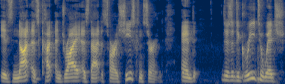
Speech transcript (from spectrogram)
is not as cut and dry as that as far as she's concerned, and there's a degree to which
